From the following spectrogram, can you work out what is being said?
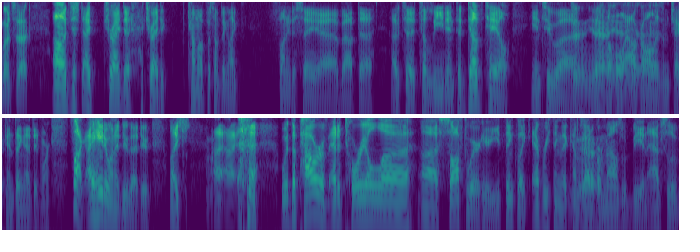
What's that? Oh, just I tried to I tried to come up with something like funny to say uh, about uh, uh, to to lead into dovetail into uh, Uh, the, yeah, the whole yeah, yeah. alcoholism check-in thing. That didn't work. Fuck, I hate it when I do that, dude. Like. I, I, with the power of editorial uh, uh, software here, you'd think like everything that comes out of our mouths would be an absolute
